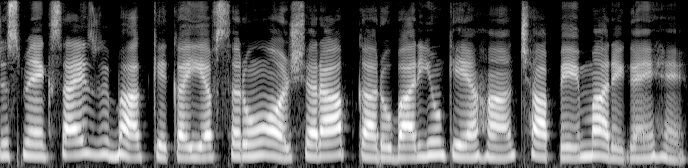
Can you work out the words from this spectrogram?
जिसमें एक्साइज विभाग के कई अफसरों और शराब कारोबारियों के यहाँ छापे मारे गए हैं।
